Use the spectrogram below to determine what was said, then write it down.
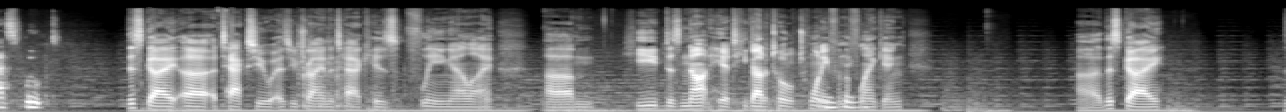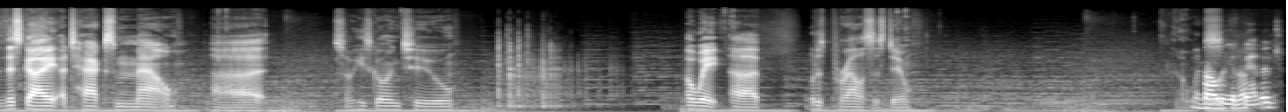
I spooked. This guy uh, attacks you as you try and attack his fleeing ally. Um, he does not hit. He got a total 20 from the flanking. Uh, this guy. This guy attacks Mao. Uh, so he's going to. Oh wait. Uh, what does paralysis do? Oh, Let me Probably look it up. advantage.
